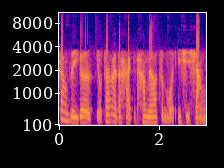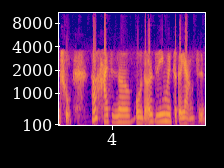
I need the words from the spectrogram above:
这样子一个有障碍的孩子，他们要怎么一起相处？然后孩子呢，我的儿子因为这个样子。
